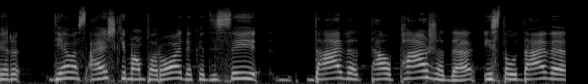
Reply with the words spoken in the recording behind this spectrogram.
Ir Dievas aiškiai man parodė, kad Jisai davė tau pažadą, Jis tau davė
